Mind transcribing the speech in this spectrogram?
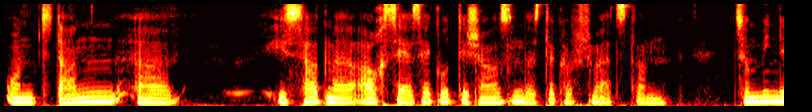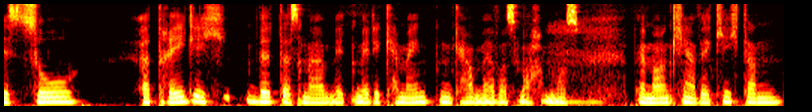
Und dann äh, ist, hat man auch sehr, sehr gute Chancen, dass der Kopfschmerz dann zumindest so erträglich wird, dass man mit Medikamenten kaum mehr was machen muss, mhm. bei manchen auch wirklich dann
